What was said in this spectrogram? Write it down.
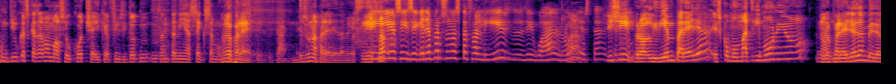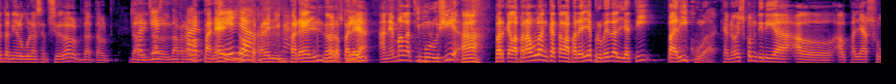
un tio que es casava amb el seu cotxe i que fins i tot mantenia sexe amb el Una cotxe. parella. I tant. És una parella, també. O sigui, Sí, això- o sigui, si aquella persona està feliç, és igual, no? Clar. Ja està. Sí, sí, però li diem parella, és com un matrimoni... No, Però parella també deu tenir alguna excepció del, del, del, del, del, de la paraula per parell, ella. no? De parell, imparell, no? Doncs de parell. mira, anem a l'etimologia. Ah, Perquè la paraula en català parella prové del llatí perícula, que no és com diria el, el pallasso,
